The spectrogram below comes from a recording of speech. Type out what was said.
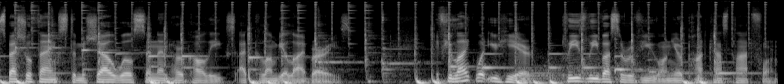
Special thanks to Michelle Wilson and her colleagues at Columbia Libraries. If you like what you hear, please leave us a review on your podcast platform.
